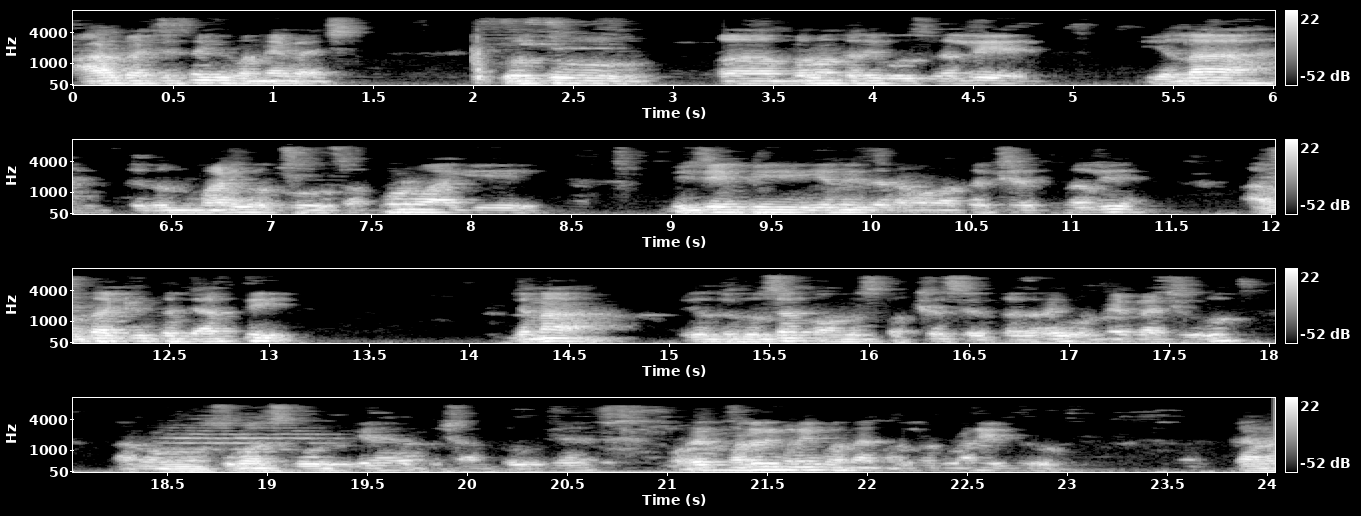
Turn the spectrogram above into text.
ಆರು ಬ್ಯಾಚಸ್ ಇದು ಒಂದೇ ಬ್ಯಾಚ್ ಇವತ್ತು ಬರುವಂತ ದಿವಸದಲ್ಲಿ ಎಲ್ಲಾ ಇದನ್ನು ಮಾಡಿ ಇವತ್ತು ಸಂಪೂರ್ಣವಾಗಿ ಬಿಜೆಪಿ ಏನಿದೆ ನಮ್ಮ ಮತಕ್ಷೇತ್ರದಲ್ಲಿ ಅರ್ಧಕ್ಕಿಂತ ಜಾಸ್ತಿ ಜನ ಇವತ್ತು ದಿವಸ ಕಾಂಗ್ರೆಸ್ ಪಕ್ಷ ಸೇರ್ತಾ ಇದಾರೆ. ಒಂದನೇ ಬ್ಯಾಚ್ ಇವರು. ನಾನು ಸುಭಾಷ್ ಗೌಡ್ರಿಗೆ ಪ್ರಶಾಂತ್ ಅವ್ರಿಗೆ ಅವರೇ ಮರಳಿ ಮನೆಗೆ ಬಂದಾಗ ಮೊದಲ ಮನೆ ಇದ್ರು. ಕಾರಣ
